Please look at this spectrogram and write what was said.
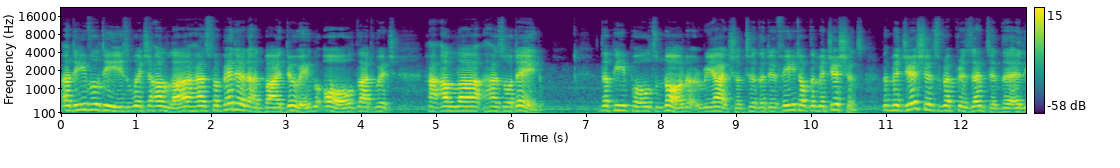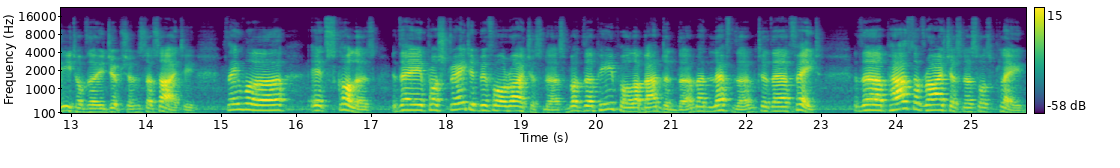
and evil deeds which Allah has forbidden, and by doing all that which Allah has ordained. The people's non-reaction to the defeat of the magicians. The magicians represented the elite of the Egyptian society. They were its scholars. They prostrated before righteousness, but the people abandoned them and left them to their fate. The path of righteousness was plain,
